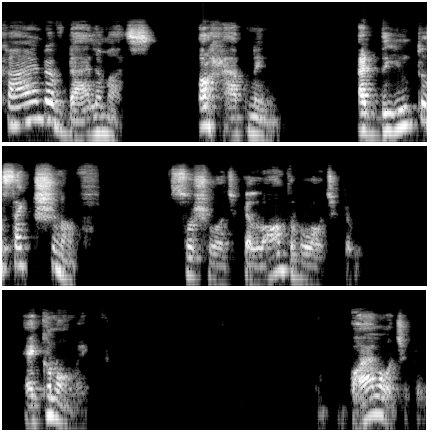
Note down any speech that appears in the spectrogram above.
kind of dilemmas are happening at the intersection of sociological, anthropological, economic, biological,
